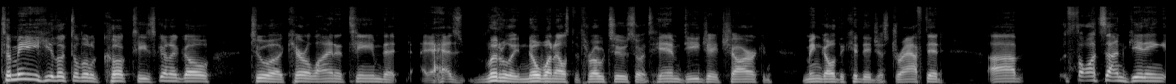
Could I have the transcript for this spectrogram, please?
To me, he looked a little cooked. He's going to go to a Carolina team that has literally no one else to throw to. So it's him, DJ Chark, and Mingo, the kid they just drafted. Uh, thoughts on getting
